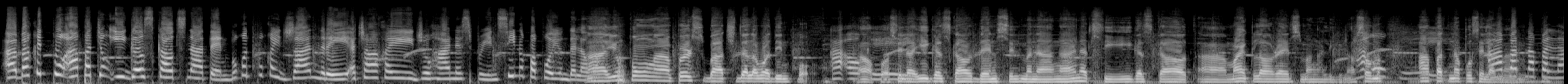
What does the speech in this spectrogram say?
Ah, bakit po apat yung Eagle Scouts natin? Bukod po kay John Ray at saka kay Johannes Prince, sino pa po yung dalawa? Ah, yung pong ah, first batch, dalawa din po. Ah, okay. Opo, sila Eagle Scout Denzel Manangan at si Eagle Scout ah, Mark Lawrence Mangalino. Ah, So, ma- okay. apat na po sila, Apat ma'am. na pala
